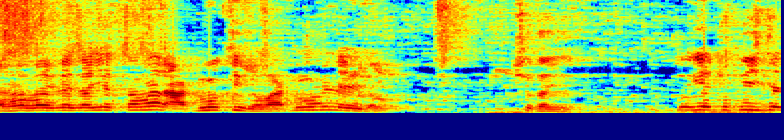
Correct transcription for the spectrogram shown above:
এখন নইলে যাইয়ে তোমার আটমতি যাব হইলে এই যাব। সেটাই তো ইয়ে তো পিস দিয়ে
